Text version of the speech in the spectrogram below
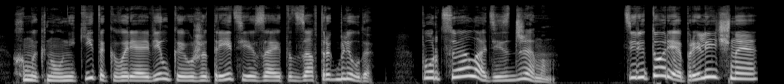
— хмыкнул Никита, ковыряя вилкой уже третье за этот завтрак блюдо. Порцию оладий с джемом. Территория приличная,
